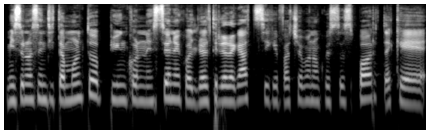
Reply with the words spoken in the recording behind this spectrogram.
mi sono sentita molto più in connessione con gli altri ragazzi che facevano questo sport e che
